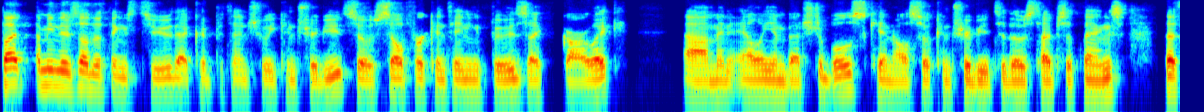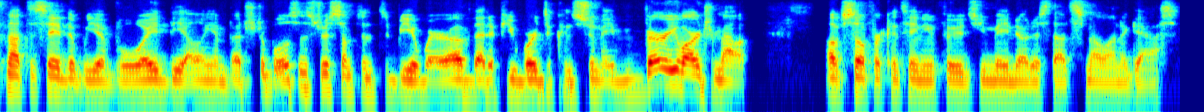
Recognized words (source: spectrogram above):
but i mean there's other things too that could potentially contribute. So sulfur containing foods like garlic um, and allium vegetables can also contribute to those types of things. That's not to say that we avoid the allium vegetables. It's just something to be aware of that if you were to consume a very large amount of sulfur containing foods, you may notice that smell on a gas.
